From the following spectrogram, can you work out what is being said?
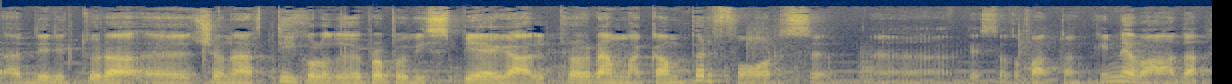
addirittura eh, c'è un articolo dove proprio vi spiega il programma Camper Force eh, che è stato fatto anche in Nevada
